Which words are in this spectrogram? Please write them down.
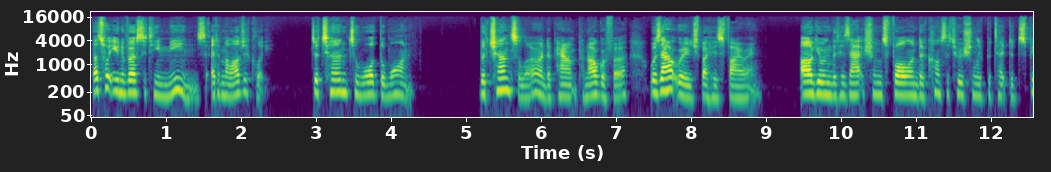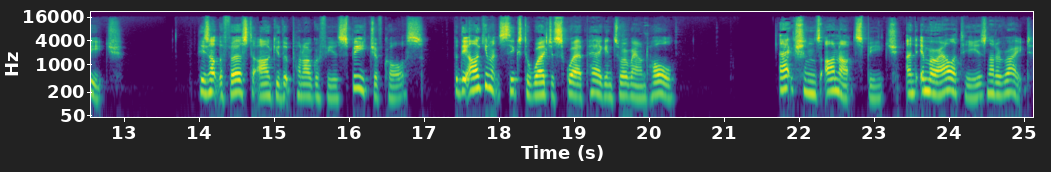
That's what university means etymologically to turn toward the one. The Chancellor and apparent pornographer was outraged by his firing, arguing that his actions fall under constitutionally protected speech. He's not the first to argue that pornography is speech, of course, but the argument seeks to wedge a square peg into a round hole. Actions are not speech, and immorality is not a right.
